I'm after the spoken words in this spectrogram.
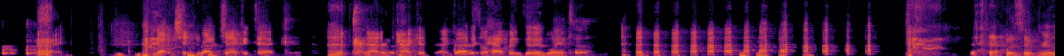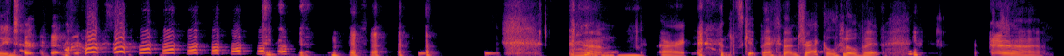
Alright. Not J- not Jack Attack. Not a Jack attack. That That's happens in Atlanta. That was a really dark reference. All right, let's get back on track a little bit. Uh,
